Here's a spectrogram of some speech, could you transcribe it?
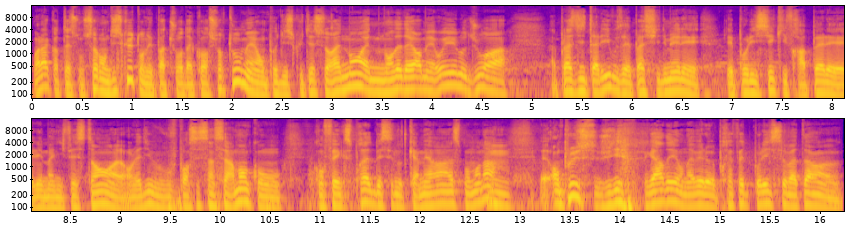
voilà quand elles sont seules on discute. On n'est pas toujours d'accord sur tout, mais on peut discuter sereinement. Elle nous demandait d'ailleurs, mais oui, l'autre jour à, à Place d'Italie, vous n'avez pas filmé les, les, policiers qui frappaient les, les manifestants. Alors on l'a dit, vous, pensez sincèrement qu'on qu'on fait exprès de baisser notre caméra à ce moment-là mm. En plus, je dis, regardez, on avait le préfet de police ce matin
